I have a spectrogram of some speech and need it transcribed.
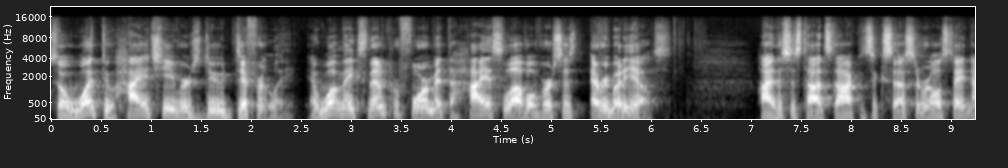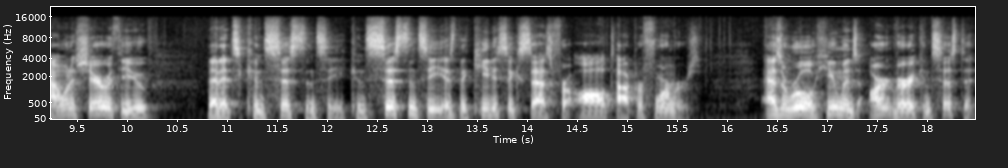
So, what do high achievers do differently? And what makes them perform at the highest level versus everybody else? Hi, this is Todd Stock with Success in Real Estate, and I want to share with you that it's consistency. Consistency is the key to success for all top performers. As a rule, humans aren't very consistent.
